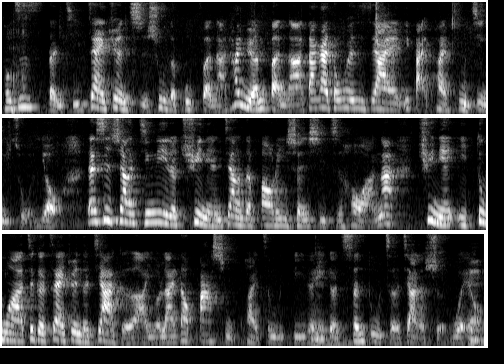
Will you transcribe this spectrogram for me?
投资等级债券指数的部分啊，它原本啊，大概都会是在一百块附近左右。但是像经历了去年这样的暴力升息之后啊，那去年一度啊，这个债券的价格啊，有来到八十五块这么低的一个深度折价的水位哦。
